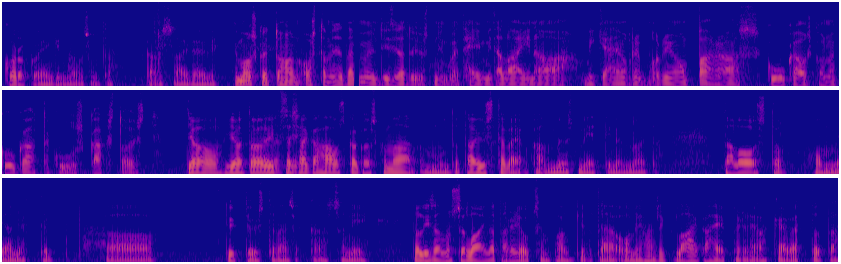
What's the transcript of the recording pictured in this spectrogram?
korkojenkin nousunta kanssa aika hyvin. Ja mä uskon, että tuohon ostamiseen tai myyntiin sisältyy just niin kuin, että hei, mitä lainaa, mikä Euribori on paras, kuukausi, kolme kuukautta, kuusi, 12. Joo, joo toi oli itse aika hauska, koska mä, mun tota ystävä, joka on myös miettinyt noita taloustohommia nyt uh, tyttöystävänsä kanssa, niin ne oli saanut se lainatarjouksen pankilta ja olihan se kyllä aika hepereä käydä, tota,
